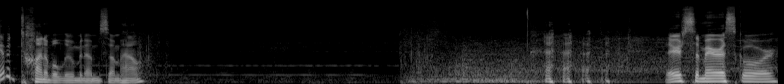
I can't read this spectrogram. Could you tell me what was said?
We have a ton of aluminum somehow. There's some era score.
